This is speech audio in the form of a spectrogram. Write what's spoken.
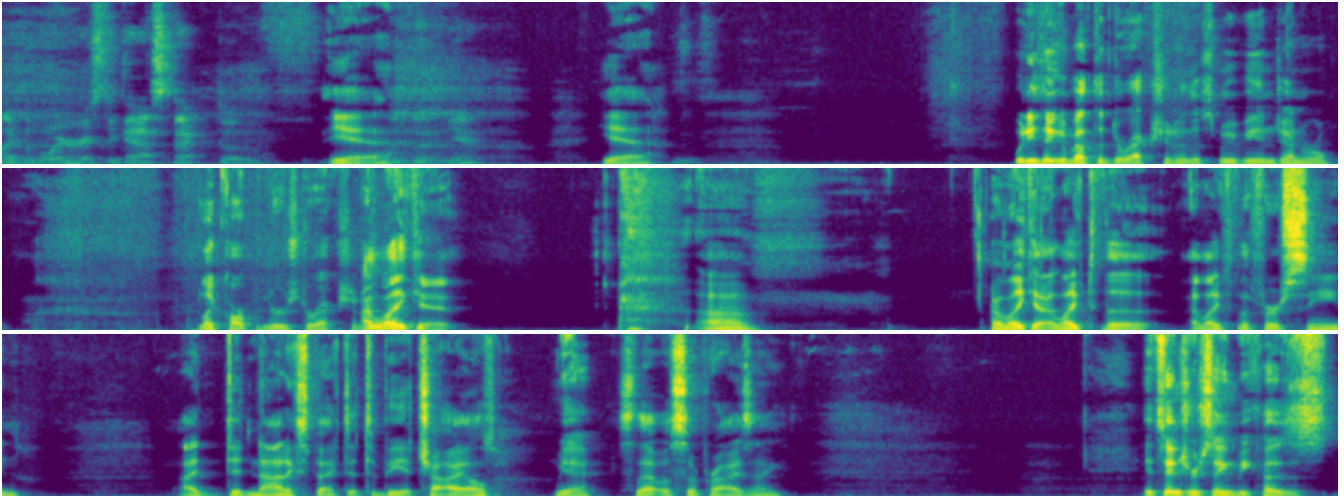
like the voyeuristic aspect of yeah the, yeah. yeah What do you think about the direction of this movie in general? Like Carpenter's direction. I like it. Um, I like it. I liked the I liked the first scene. I did not expect it to be a child, Yeah. so that was surprising. It's interesting because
